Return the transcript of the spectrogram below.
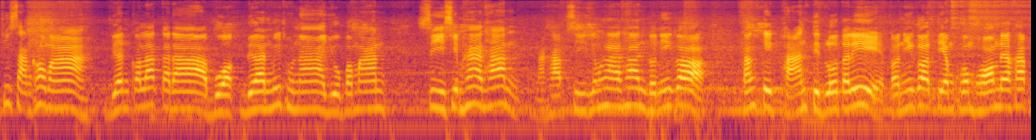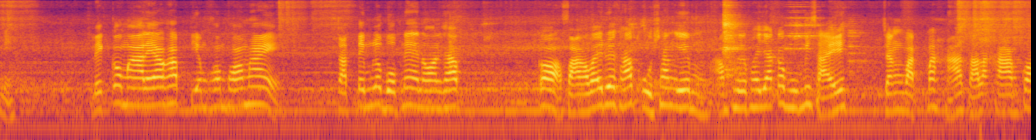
ที่สั่งเข้ามา เดือนกรกฎาบวกเดือนมิถุนาอยู่ประมาณ 45 ท่านนะครับ 45 ท่าน ตัวนี้ก็ทั้งติดผานติดโรตารี่ ตอนนี้ก็เตรียมความพร้อมแล้วครับนี่เหล็กก็มาแล้วครับ เตรียมความพร้อมให้จัดเต็มระบบแน่นอนครับ ก็ฝากเอาไว้ด้วยครับอู่ช่างเอ็มอำเภอพยัคฆภูมิพิสัย จังหวัดมหาสารคามก็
